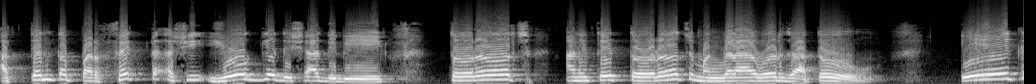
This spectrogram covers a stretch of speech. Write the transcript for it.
अत्यंत परफेक्ट अशी योग्य दिशा दिली तरच आणि ते तरच मंगळावर जातो. एक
